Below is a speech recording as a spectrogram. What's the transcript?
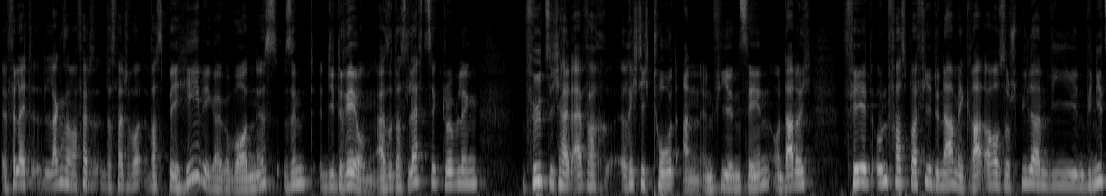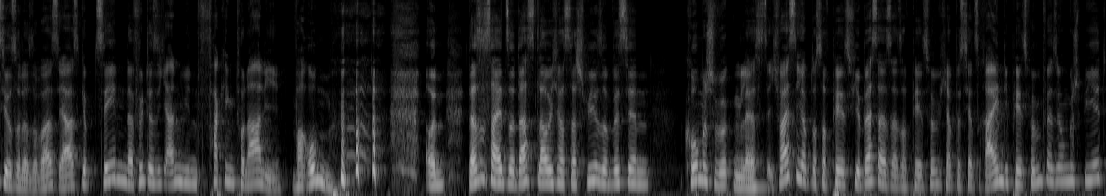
äh, vielleicht langsamer das falsche Wort, was behäbiger geworden ist, sind die Drehungen. Also das Left-Stick-Dribbling fühlt sich halt einfach richtig tot an in vielen Szenen und dadurch fehlt unfassbar viel Dynamik, gerade auch auf so Spielern wie Vinicius oder sowas. Ja, es gibt Szenen, da fühlt er sich an wie ein fucking Tonali. Warum? Und das ist halt so das, glaube ich, was das Spiel so ein bisschen komisch wirken lässt. Ich weiß nicht, ob das auf PS4 besser ist als auf PS5. Ich habe bis jetzt rein die PS5-Version gespielt.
